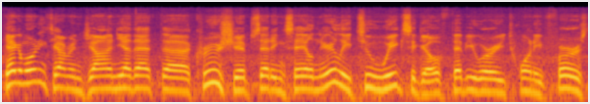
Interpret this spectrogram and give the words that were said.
Yeah, good morning, and John. Yeah, that uh, cruise ship setting sail nearly two weeks ago, February 21st,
